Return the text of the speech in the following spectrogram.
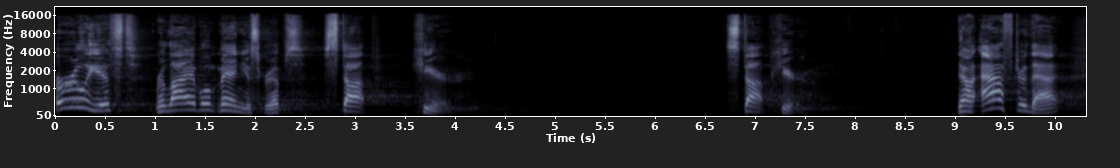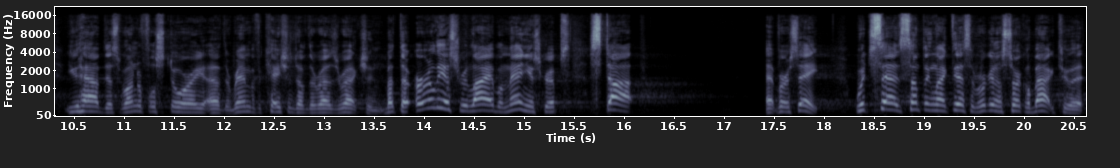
earliest reliable manuscripts stop here. Stop here. Now, after that, you have this wonderful story of the ramifications of the resurrection. But the earliest reliable manuscripts stop at verse 8, which says something like this, and we're going to circle back to it.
